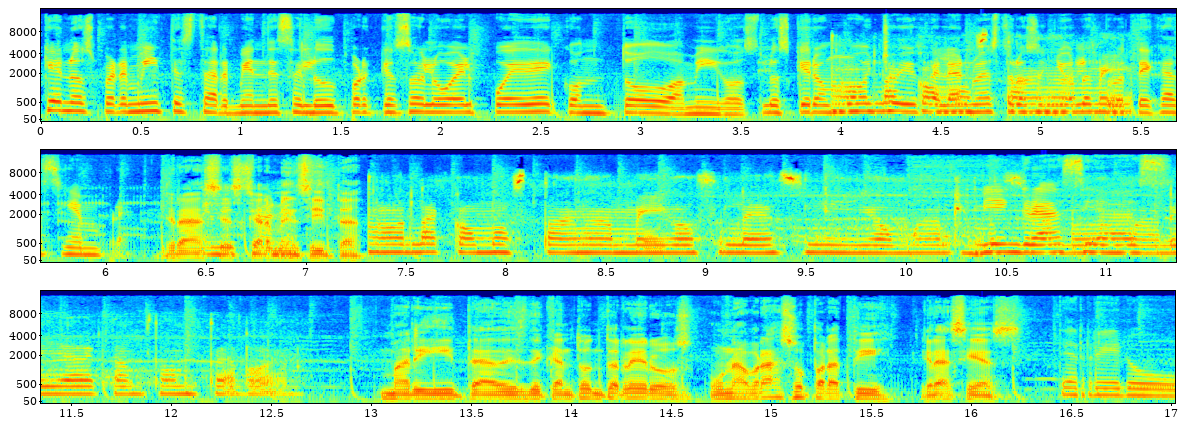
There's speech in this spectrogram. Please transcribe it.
que nos permite estar bien de salud porque solo Él puede con todo, amigos. Los quiero mucho y ojalá nuestro Señor los proteja siempre. Gracias, Carmencita. Hola, ¿cómo están amigos? Leslie y Omar. Bien, gracias. María de Cantón Terrero. Marita, desde Cantón Terreros, un abrazo para ti. Gracias. Terrero.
